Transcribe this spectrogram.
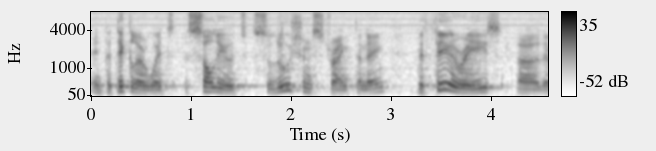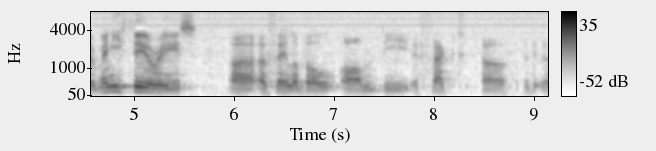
in particular with solute solution strengthening, the theories, uh, there are many theories uh, available on the effect of uh,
